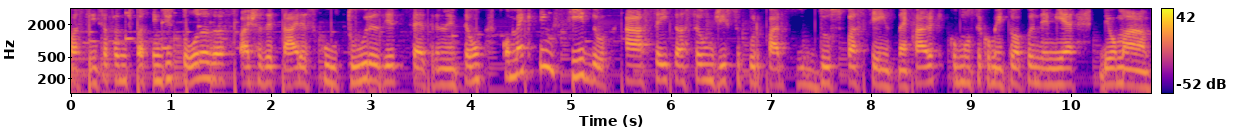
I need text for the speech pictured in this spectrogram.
Paciente, está falando de paciente de todas as faixas etárias, culturas e etc. Né? Então, como é que tem sido a aceitação disso por parte dos pacientes? Né? Claro que, como você comentou, a pandemia deu uma,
